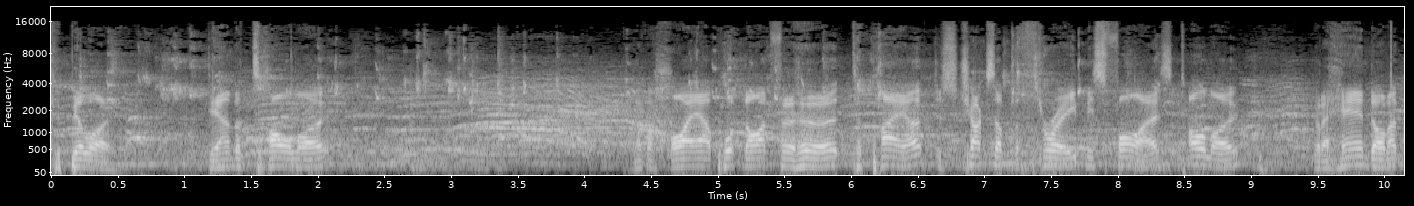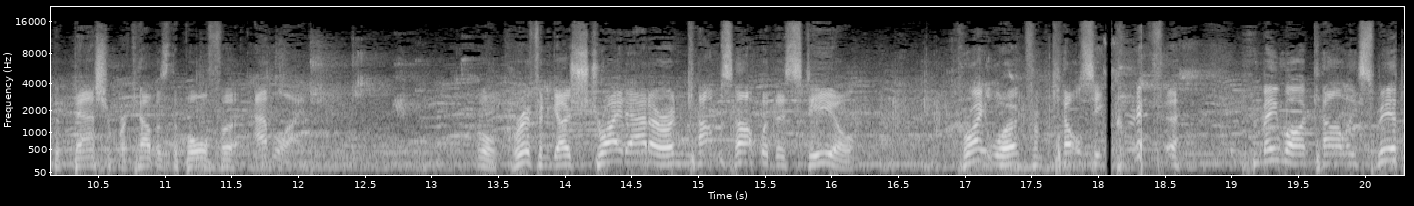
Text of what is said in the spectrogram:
Cubillo down to Tolo. Another high output night for her. Tupaea just chucks up the three, misfires. Tolo got a hand on it, but Basham recovers the ball for Adelaide. Oh, Griffin goes straight at her and comes up with a steal. Great work from Kelsey Griffin. Meanwhile, Carly Smith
